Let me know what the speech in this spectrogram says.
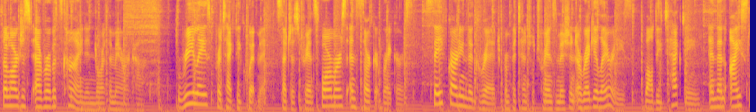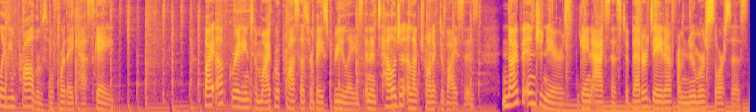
the largest ever of its kind in North America. Relays protect equipment, such as transformers and circuit breakers, safeguarding the grid from potential transmission irregularities while detecting and then isolating problems before they cascade. By upgrading to microprocessor based relays and intelligent electronic devices, NYPA engineers gain access to better data from numerous sources,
